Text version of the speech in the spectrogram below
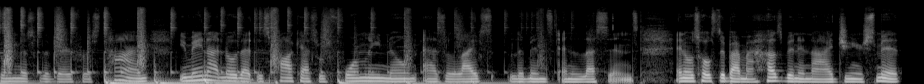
Joining us for the very first time, you may not know that this podcast was formerly known as Life's Lemons and Lessons, and it was hosted by my husband and I, Junior Smith.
